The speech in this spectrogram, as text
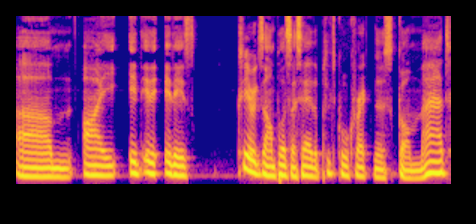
Um, I it, it it is clear example, as I said, the political correctness gone mad.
